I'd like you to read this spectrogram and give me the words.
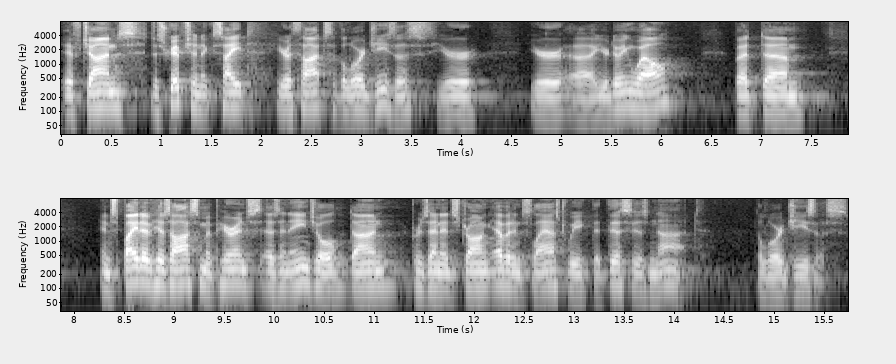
If John's description excite your thoughts of the Lord Jesus, you're, you're, uh, you're doing well. But um, in spite of his awesome appearance as an angel, Don presented strong evidence last week that this is not the Lord Jesus.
